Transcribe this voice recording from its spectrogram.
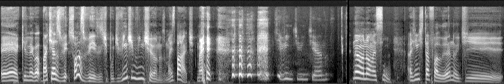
É, aquele negócio. Bate às vezes, só às vezes, tipo, de 20 em 20 anos, mas bate. Mas. De 20, 20 anos. Não, não, assim, a gente tá falando de,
